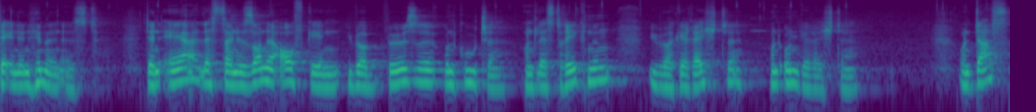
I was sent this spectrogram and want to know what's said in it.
der in den Himmeln ist. Denn er lässt seine Sonne aufgehen über Böse und Gute und lässt regnen über Gerechte und Ungerechte. Und das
